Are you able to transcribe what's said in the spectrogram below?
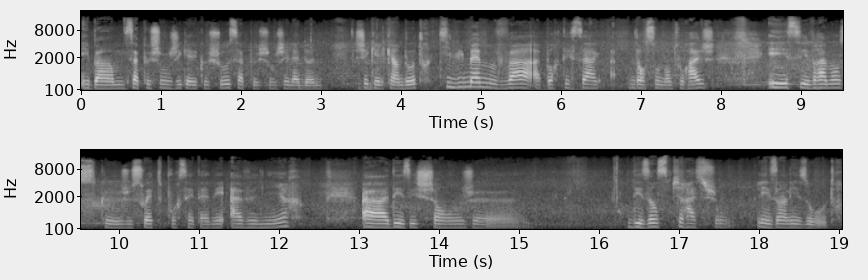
et eh ben, ça peut changer quelque chose, ça peut changer la donne chez quelqu'un d'autre qui lui-même va apporter ça dans son entourage. Et c'est vraiment ce que je souhaite pour cette année à venir, des échanges, euh, des inspirations les uns les autres,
